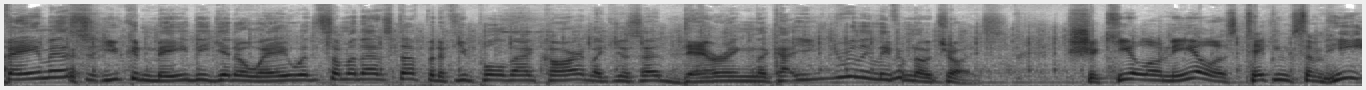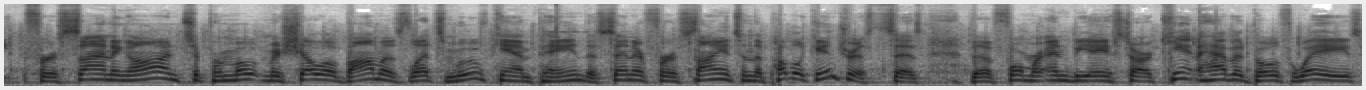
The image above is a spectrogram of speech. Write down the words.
famous, you can maybe get away with some of that stuff. But if you pull that card, like you said, daring the cop, you you really leave him no choice. Shaquille O'Neal is taking some heat for signing on to promote Michelle Obama's Let's Move campaign. The Center for Science and the Public Interest says the former NBA star can't have it both ways.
